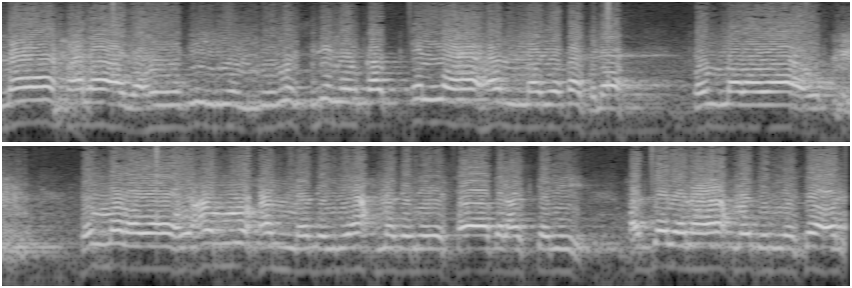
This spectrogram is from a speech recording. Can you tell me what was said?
ما خلا يهودي بمسلم قط إلا هم بقتله. ثم رواه ثم رواه عن محمد بن أحمد بن إسحاق العسكري. حدثنا أحمد بن سهل.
